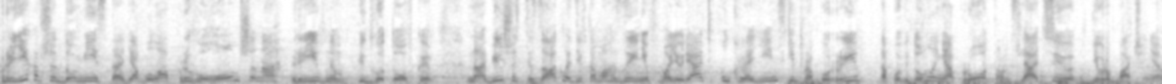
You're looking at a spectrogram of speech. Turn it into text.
Приїхавши до міста, я була приголомшена рівнем підготовки. На більшості закладів та магазинів майорять українські прапори та повідомлення про трансляцію Євробачення.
